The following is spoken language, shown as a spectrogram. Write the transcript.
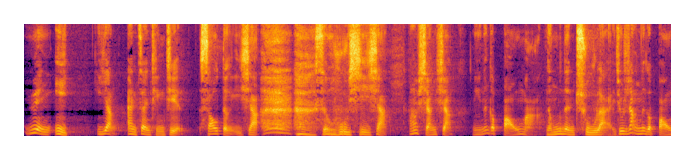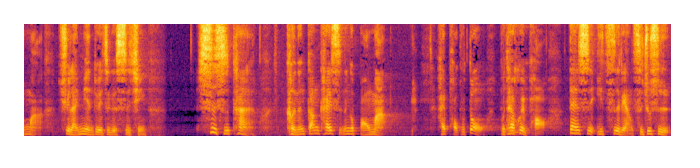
愿意。一样按暂停键，稍等一下，深呼吸一下，然后想想你那个宝马能不能出来，就让那个宝马去来面对这个事情，试试看。可能刚开始那个宝马还跑不动，不太会跑，嗯、但是一次两次就是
